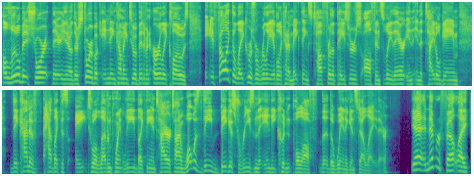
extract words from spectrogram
a little bit short. There, you know, their storybook ending coming to a bit of an early close. It felt like the Lakers were really able to kind of make things tough for the Pacers offensively there in in the title game. They kind of had like this eight to eleven point lead like the entire time. What was the biggest reason that Indy couldn't pull off the, the win against LA there. Yeah, it never felt like,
